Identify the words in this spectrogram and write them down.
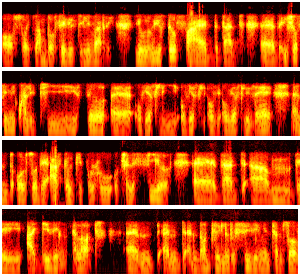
of, for example, service delivery, you you still find that uh, the issue of inequality is still uh, obviously obviously obviously there, and also there are still people who actually feel uh, that um, they are giving a lot and and and not really receiving in terms of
